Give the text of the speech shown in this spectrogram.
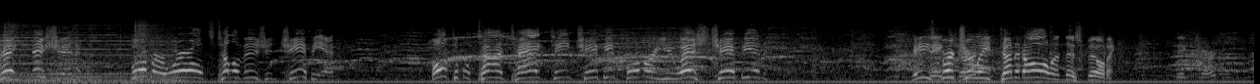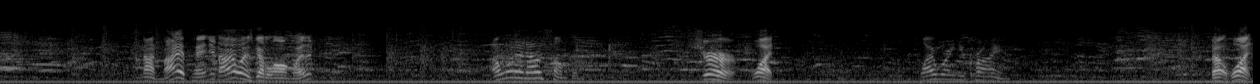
technician, former world's television champion, multiple time tag team champion, former U.S. champion. He's Big virtually done it all in this building. Big shirt. Not in my opinion. I always got along with him. I want to know something. Sure. What? Why weren't you crying? About what?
